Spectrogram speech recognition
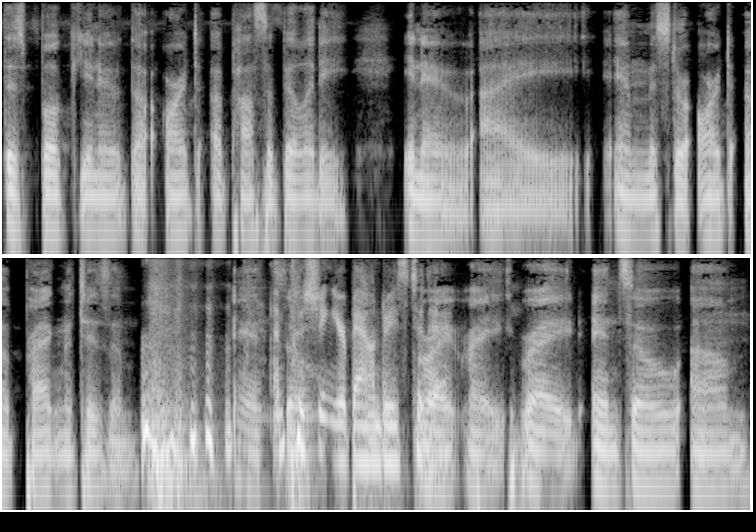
this book you know the art of possibility you know i am mr art of pragmatism. And i'm so, pushing your boundaries today. Right right right. And so um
